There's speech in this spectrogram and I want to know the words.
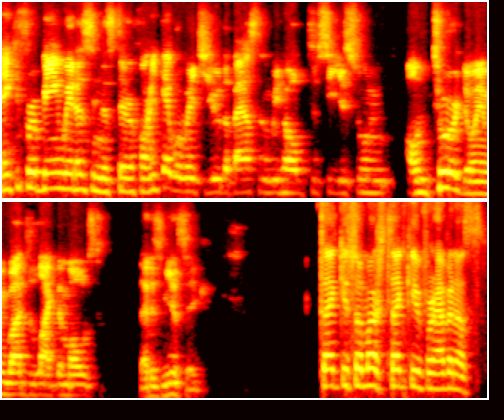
Thank you for being with us in the Stereophonica. We wish you the best and we hope to see you soon on tour doing what you like the most, that is music. Thank you so much. Thank you for having us.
